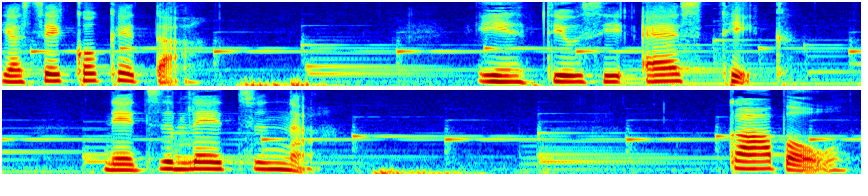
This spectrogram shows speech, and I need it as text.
痩せこけた enthusiastic 熱烈な gobble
